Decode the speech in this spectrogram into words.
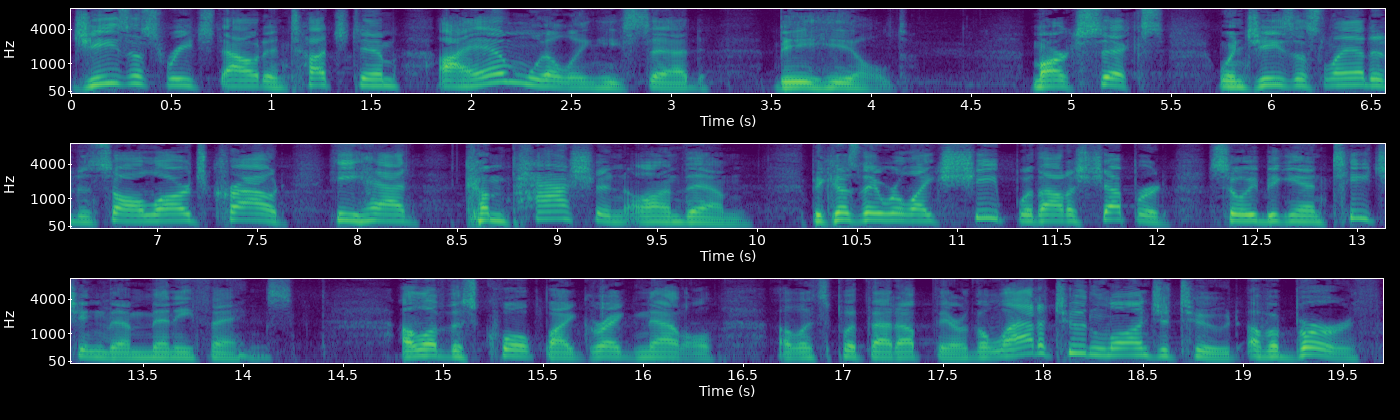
Jesus reached out and touched him. I am willing, he said, be healed. Mark 6, when Jesus landed and saw a large crowd, he had compassion on them because they were like sheep without a shepherd, so he began teaching them many things. I love this quote by Greg Nettle. Uh, let's put that up there. The latitude and longitude of a birth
